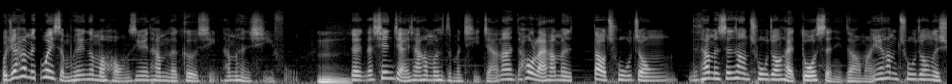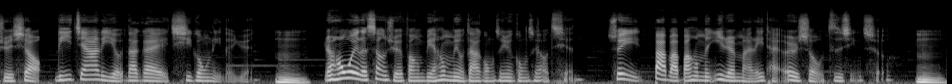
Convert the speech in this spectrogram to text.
我觉得他们为什么会那么红，是因为他们的个性，他们很惜福。嗯，对。那先讲一下他们是怎么起家。那后来他们到初中，他们身上初中还多省，你知道吗？因为他们初中的学校离家里有大概七公里的远。嗯。然后为了上学方便，他们没有搭公车，因为公车要钱，所以爸爸帮他们一人买了一台二手自行车。嗯。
